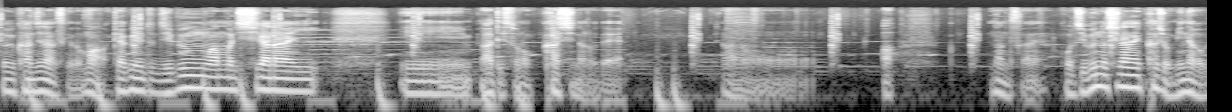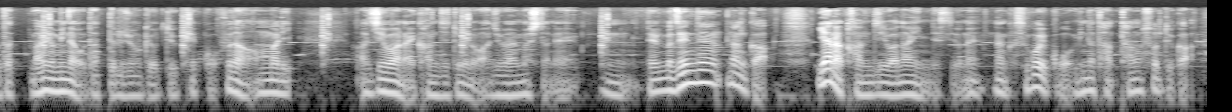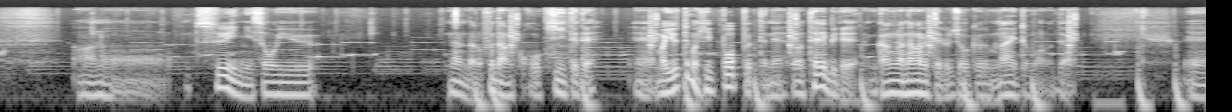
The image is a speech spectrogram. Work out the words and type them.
そういう感じなんですけどまあ逆に言うと自分はあんまり知らない、えーアーティストの歌詞なのであのあなんですかねこう自分の知らない歌詞をみんなが歌っ周りのみんなが歌ってる状況っていう結構普段あんまり味わわない感じというのを味わいましたね。うん、で、まあ、全然なんか嫌な感じはないんですよね。なんかすごいこうみんな楽しそうというかあのーついにそういう、なんだろう、普段こう聞いてて、えーまあ言ってもヒップホップってね、そのテレビでガンガン流れてる状況でもないと思うので、え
